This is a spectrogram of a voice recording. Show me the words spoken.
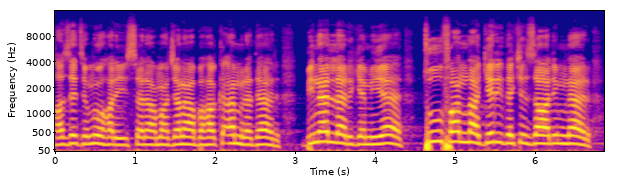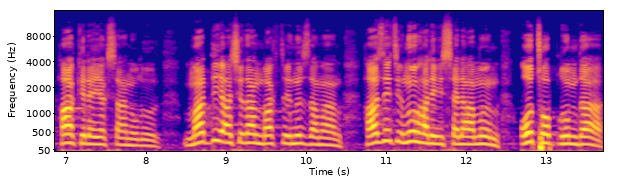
Hz. Nuh Aleyhisselam'a Cenab-ı Hak emreder, binerler gemiye, tufanda gerideki zalimler hak ile yaksan olur. Maddi açıdan baktığınız zaman Hz. Nuh Aleyhisselam'ın o toplumda,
